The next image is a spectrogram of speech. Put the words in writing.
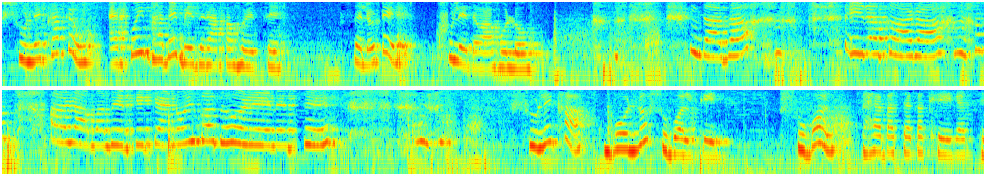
সুলেখাকেও একইভাবে বেঁধে রাখা হয়েছে। সেলোটেপ খুলে দেওয়া হলো। দাদা, এরা কারা? আর আমাদেরকে কেনই বা ধরে এনেছে? সুলেখা বলল সুবলকে, সুবল ভেবা চাকা খেয়ে গেছে।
